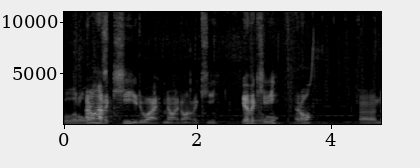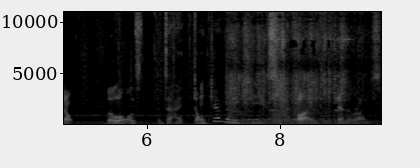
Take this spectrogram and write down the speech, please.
The little. I don't have a key, do I? No, I don't have a key. Do you have a key at all? Uh, no. The little ones. I don't get many keys to find in the runs.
